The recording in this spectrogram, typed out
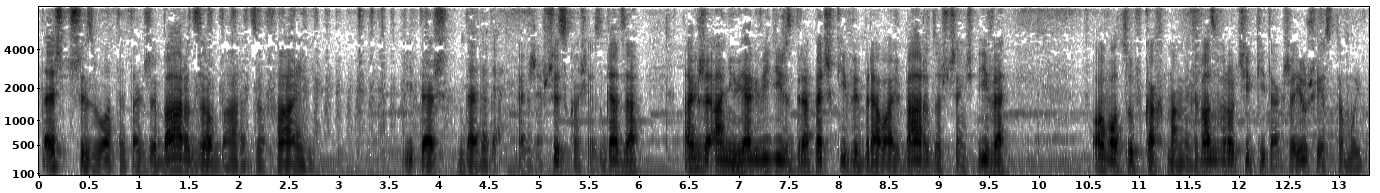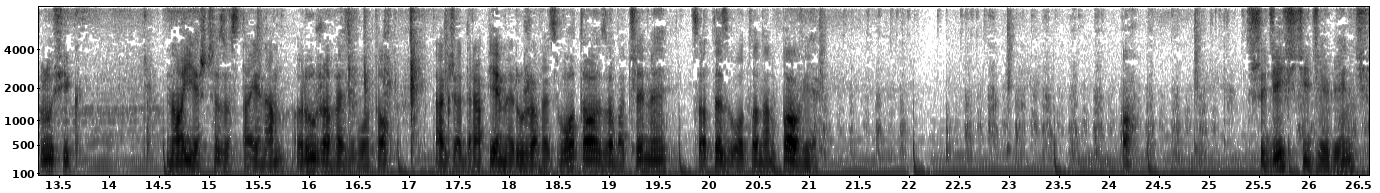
też 3 złote, także bardzo, bardzo fajnie. I też DDD, także wszystko się zgadza. Także Aniu, jak widzisz, z drapeczki wybrałaś bardzo szczęśliwe. Owocówkach mamy dwa zwrociki, także już jest to mój plusik. No i jeszcze zostaje nam różowe złoto. Także drapiemy różowe złoto, zobaczymy, co te złoto nam powie. O, 39,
